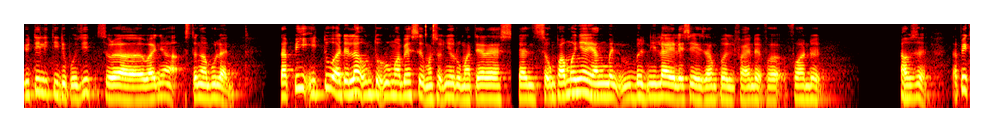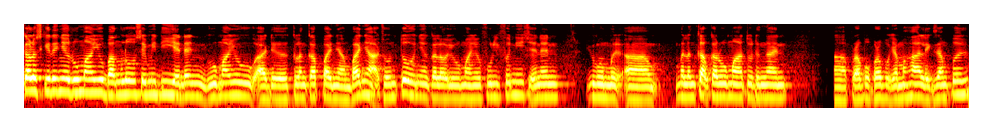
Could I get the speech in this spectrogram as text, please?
utility deposit sebanyak setengah bulan. Tapi itu adalah untuk rumah biasa maksudnya rumah teres dan seumpamanya yang bernilai let's say example 500 400 thousand tapi kalau sekiranya rumah you banglo semi-D and then rumah you ada kelengkapan yang banyak, contohnya kalau you rumah you fully furnished and then you uh, melengkapkan rumah tu dengan uh, perabot-perabot yang mahal, example,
